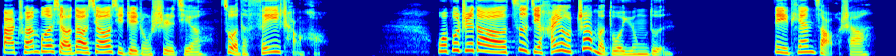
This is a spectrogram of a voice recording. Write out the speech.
把传播小道消息这种事情做得非常好。我不知道自己还有这么多拥趸。那天早上，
